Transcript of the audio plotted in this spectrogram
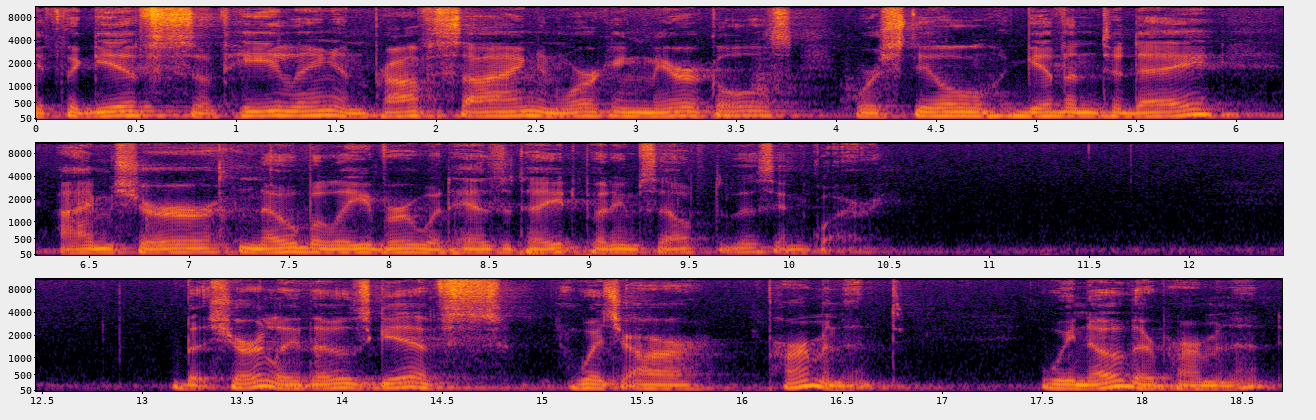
If the gifts of healing and prophesying and working miracles were still given today, I'm sure no believer would hesitate to put himself to this inquiry. But surely those gifts which are permanent. We know they're permanent.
